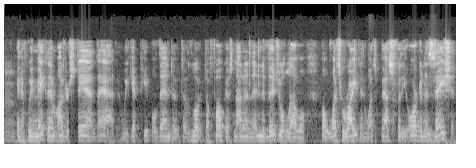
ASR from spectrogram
Hmm. And if we make them understand that, and we get people then to, to look to focus not on an individual level, but what's right and what's best for the organization.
